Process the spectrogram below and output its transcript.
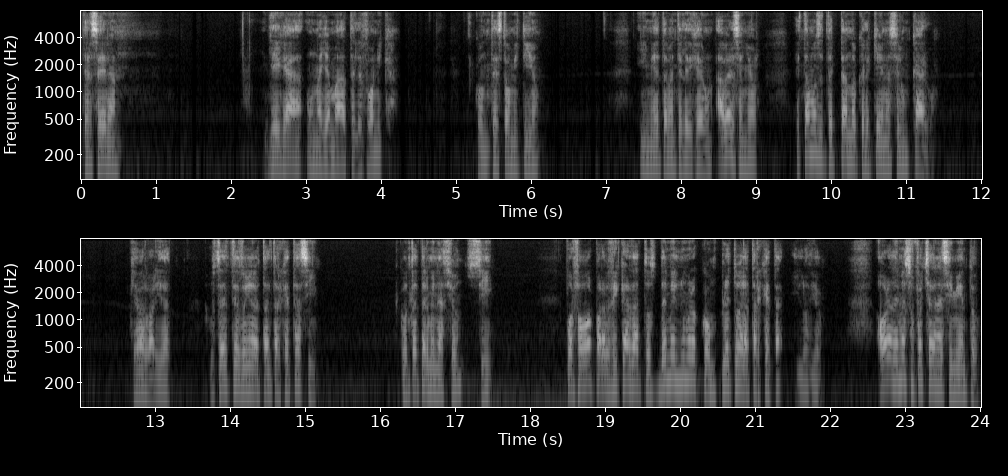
Tercera, llega una llamada telefónica. Contestó mi tío. Inmediatamente le dijeron, a ver señor, estamos detectando que le quieren hacer un cargo. Qué barbaridad. ¿Usted es dueño de tal tarjeta? Sí. ¿Con tal terminación? Sí. Por favor, para verificar datos, deme el número completo de la tarjeta. Y lo dio. Ahora deme su fecha de nacimiento.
